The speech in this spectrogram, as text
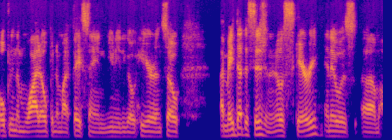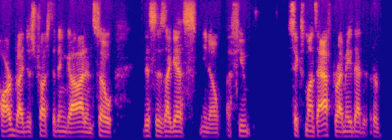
opening them wide open in my face, saying, "You need to go here." And so I made that decision, and it was scary and it was um, hard, but I just trusted in God. And so this is, I guess, you know, a few six months after I made that, or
